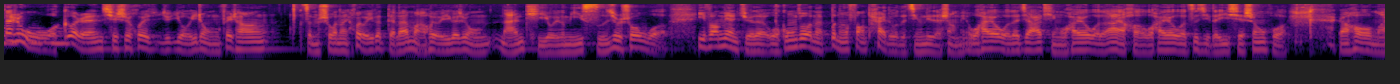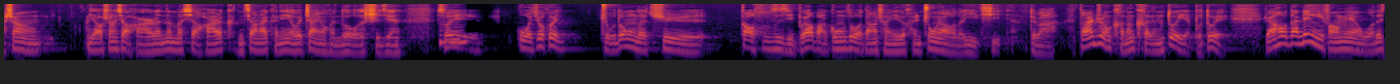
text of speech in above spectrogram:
但是我个人其实会有有一种非常怎么说呢？会有一个 dilemma，会有一个这种难题，有一个迷思，就是说我一方面觉得我工作呢不能放太多的精力在上面，我还有我的家庭，我还有我的爱好，我还有我自己的一些生活，然后马上。要生小孩了，那么小孩肯将来肯定也会占用很多我的时间，所以我就会主动的去。告诉自己不要把工作当成一个很重要的议题，对吧？当然，这种可能可能对也不对。然后，但另一方面，我的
